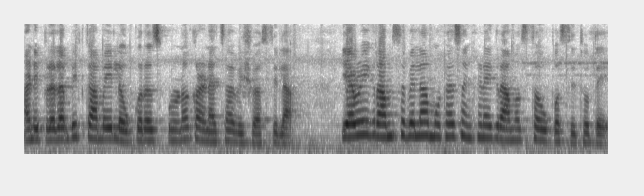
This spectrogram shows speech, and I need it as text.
आणि प्रलंबित कामे लवकरच पूर्ण करण्याचा विश्वास दिला. यावेळी ग्रामसभेला मोठ्या संख्येने ग्रामस्थ उपस्थित होते.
